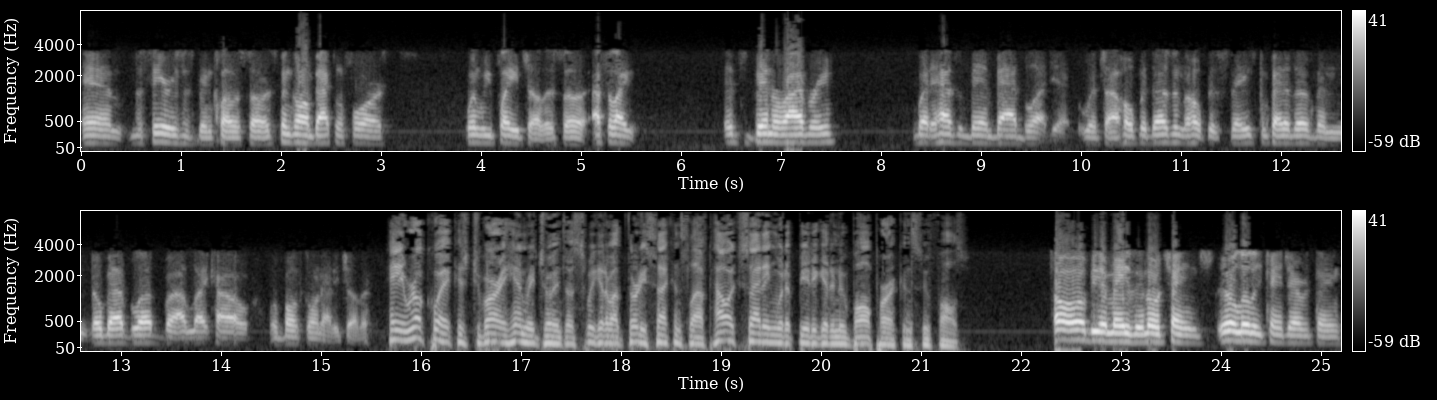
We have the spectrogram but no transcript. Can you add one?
and the series has been close. So it's been going back and forth when we play each other. So I feel like it's been a rivalry, but it hasn't been bad blood yet, which I hope it doesn't. I hope it stays competitive and no bad blood. But I like how we're both going at each other. Hey, real quick, as Jabari Henry joins us, we got about 30 seconds left. How exciting would it be to get a new ballpark in Sioux Falls? Oh, it'll be amazing. It'll change. It'll literally change everything,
